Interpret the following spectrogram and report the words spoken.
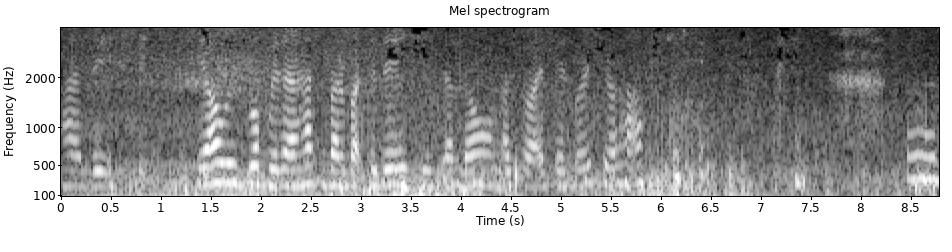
Uh, they, they always walk with her husband, but today she's alone. That's why I said, "Where's your house?" oh.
